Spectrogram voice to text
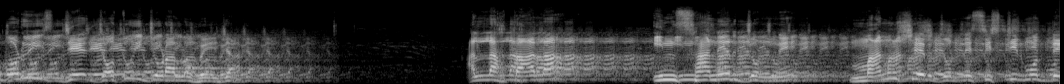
বড়ই যে যতই জোরালো হয়ে যায় আল্লাহ তাআলা ইনসানের জন্য মানুষের জন্য সৃষ্টির মধ্যে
